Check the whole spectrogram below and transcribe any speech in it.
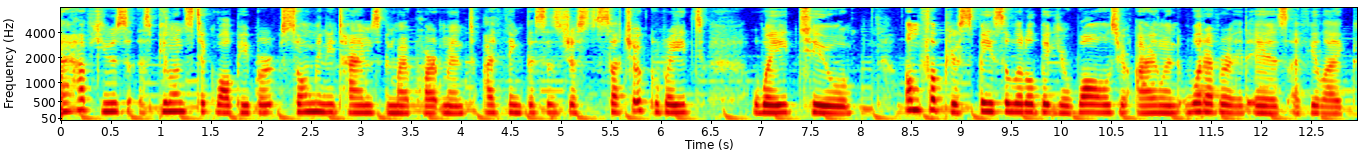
I have used peel and stick wallpaper so many times in my apartment. I think this is just such a great way to umph up your space a little bit, your walls, your island, whatever it is. I feel like,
